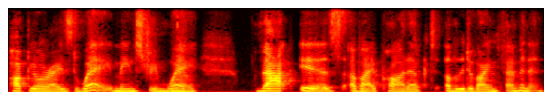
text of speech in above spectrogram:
popularized way mainstream way yeah. that is a byproduct of the divine feminine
